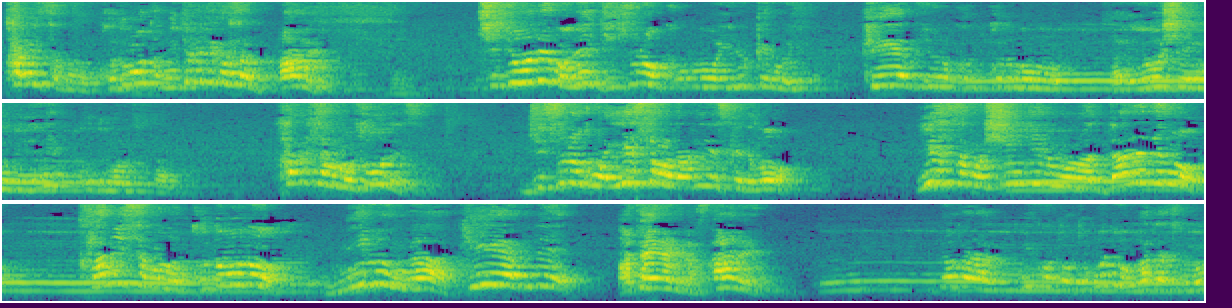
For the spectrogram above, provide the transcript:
神様の子供と認めてくださる。アーメン。地上でもね実の子もいるけど契約上の子供もあの養子縁組でね子供になる神様もそうです。実の子はイエス様だけですけどもイエス様を信じる者は誰でも神様の子供の身分が契約で与えられます。アーメン。だから御子と共にも私と同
